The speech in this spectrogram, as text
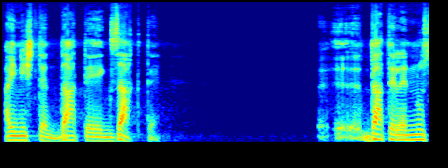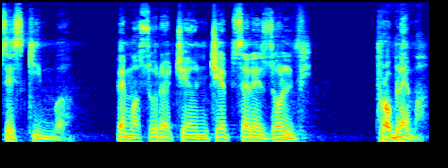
ai niște date exacte. Datele nu se schimbă pe măsură ce începi să rezolvi problema.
